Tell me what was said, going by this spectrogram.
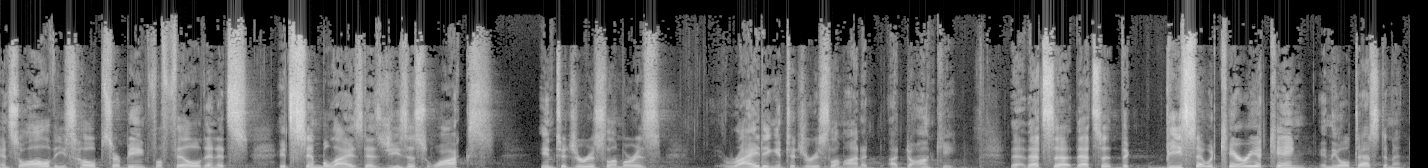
And so all of these hopes are being fulfilled, and it's, it's symbolized as Jesus walks into Jerusalem or is riding into Jerusalem on a, a donkey. That, that's a, that's a, the beast that would carry a king in the Old Testament.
